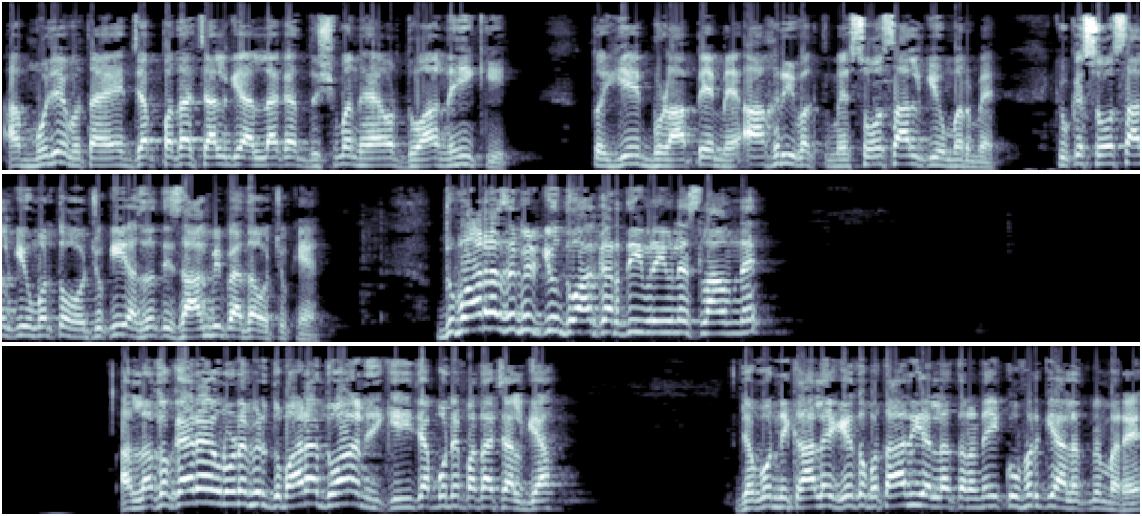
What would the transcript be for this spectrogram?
اب مجھے بتائیں، جب پتا چل گیا اللہ کا دشمن ہے اور دعا نہیں کی، تو یہ بڑھاپے میں، آخری وقت میں، سو سال کی عمر میں، کیونکہ سو سال کی عمر تو ہو چکی، حضرت اسحاق بھی پیدا ہو چکے ہیں۔ دوبارہ سے پھر کیوں دعا کر دی ابراہیم علیہ السلام نے؟ اللہ تو کہہ رہے ہیں انہوں نے پھر دوبارہ دعا نہیں کی، جب انہیں پتا چل گیا۔ جب وہ نکالے گئے تو بتا دیا اللہ تعالیٰ نے کفر کی حالت میں مرے۔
